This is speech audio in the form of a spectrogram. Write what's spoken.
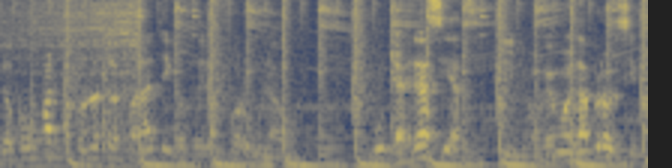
lo compartas con otros fanáticos de la Fórmula 1. Muchas gracias y nos vemos la próxima.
